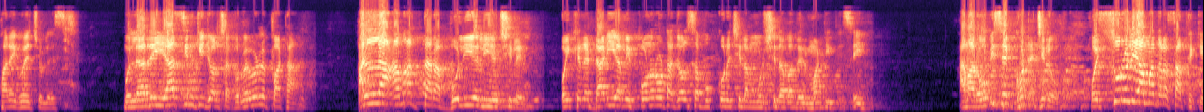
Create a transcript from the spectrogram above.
ফারেক হয়ে চলে এসেছে। বললে, আরে ইয়াসিন কি জলসা করবে? বলে, পাঠান। আল্লাহ আমার তারা বলিয়ে নিয়েছিলেন। ওইখানে দাঁড়িয়ে আমি পনেরোটা জলসা বুক করেছিলাম মুর্শিদাবাদের মাটিতে, সেই আমার অভিষেক ঘটেছিল ওই সুরুলিয়া মাদ্রাসা থেকে,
